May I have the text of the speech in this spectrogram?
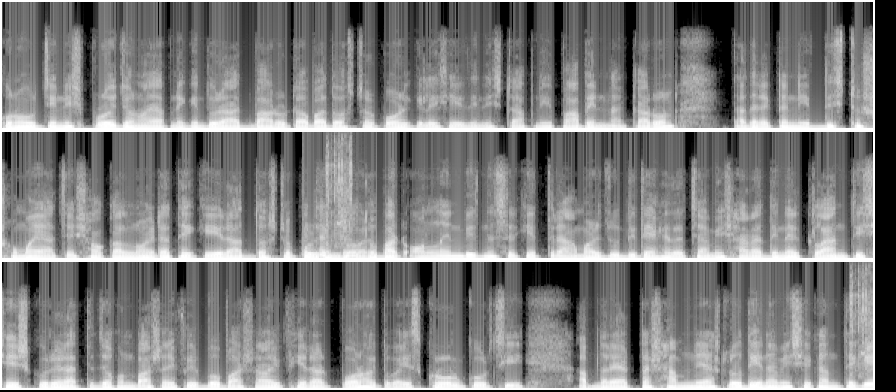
কোনো জিনিস প্রয়োজন হয়, আপনি কিন্তু রাত বারোটা বা দশটার পর গেলে সেই জিনিসটা আপনি পাবেন না। কারণ তাদের একটা নির্দিষ্ট সময় আছে সকাল নয়টা থেকে রাত দশটা পর্যন্ত। বাট অনলাইন বিজনেসের ক্ষেত্রে আমার যদি দেখা যাচ্ছে আমি সারাদিনের ক্লান্তি শেষ করে রাতে যখন বাসায় ফিরবো বাসায় ফেরার পর হয়তো বা স্ক্রোল করছি আপনার একটা সামনে আসলো দেন আমি সেখান থেকে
